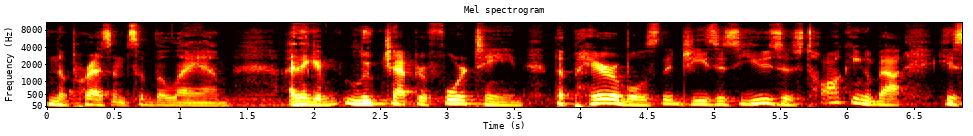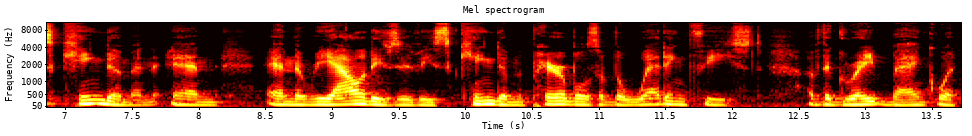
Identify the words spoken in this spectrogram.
in the presence of the Lamb. I think of Luke chapter 14, the parables that Jesus uses talking about his kingdom and and and the realities of his kingdom, the parables of the wedding feast, of the great banquet.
